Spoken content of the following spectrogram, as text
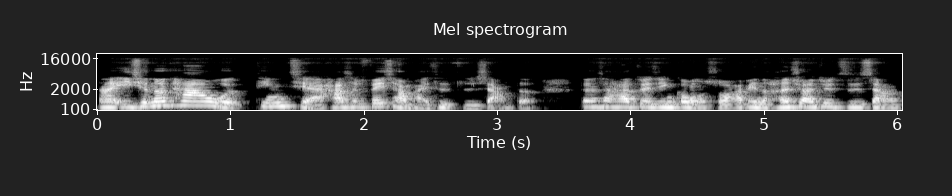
那以前的他，我听起来他是非常排斥智商的，但是他最近跟我说，他变得很喜欢去智商。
